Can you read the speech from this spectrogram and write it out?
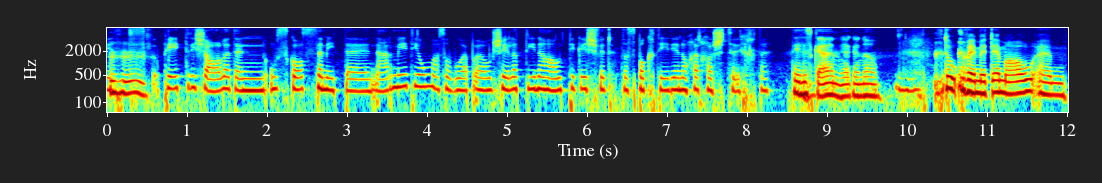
wird Mhm. das Petrischalen dann ausgossen mit äh, Nährmedium, also wo eben auch gelatinehaltig ist, für das Bakterien nachher kannst züchten. Hätte es gerne, ja genau. Du, und wenn wir dann mal, ähm,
